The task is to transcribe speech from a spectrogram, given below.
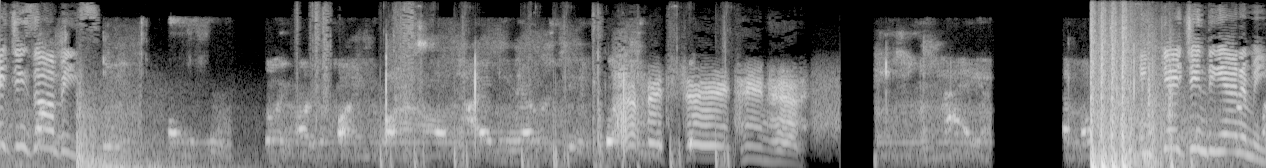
Engaging zombies! FHJ-18 hit. Engaging the enemies.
